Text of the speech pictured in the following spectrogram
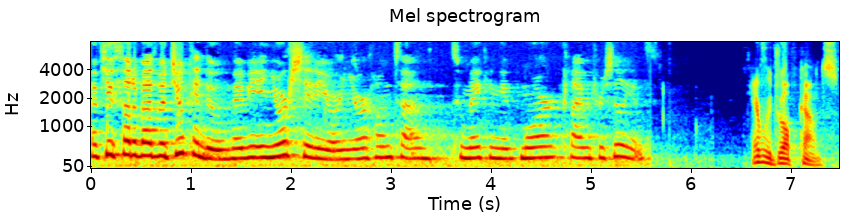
Have you thought about what you can do, maybe in your city or in your hometown, to making it more climate resilient? Every drop counts.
